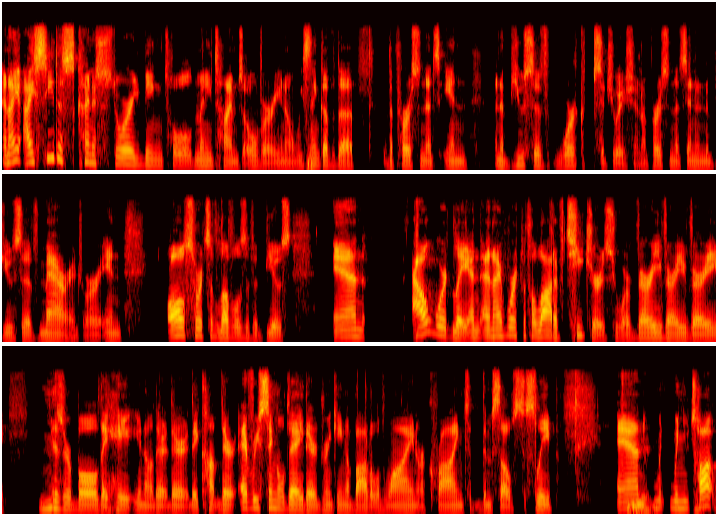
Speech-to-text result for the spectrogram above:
And I, I see this kind of story being told many times over you know we think of the the person that's in an abusive work situation a person that's in an abusive marriage or in all sorts of levels of abuse. And outwardly and, and i've worked with a lot of teachers who are very very very miserable. They hate you know they're they're they come they're every single day they're drinking a bottle of wine or crying to themselves to sleep and mm-hmm. when, when you talk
